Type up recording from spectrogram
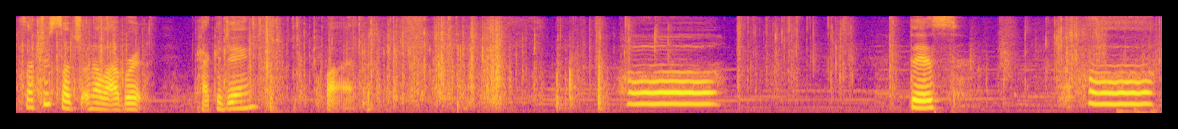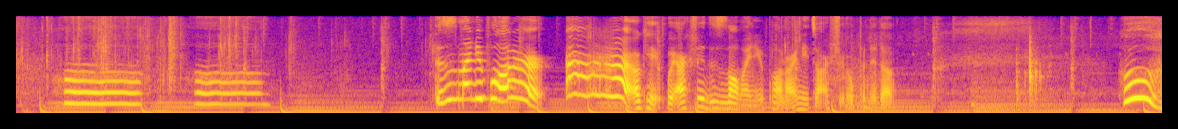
It's actually such an elaborate packaging, but oh, this oh, oh, oh. this is my new plotter. Ah! Okay, wait, actually this is not my new plotter. I need to actually open it up. Whew.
